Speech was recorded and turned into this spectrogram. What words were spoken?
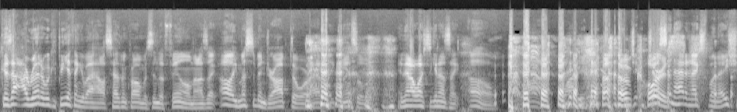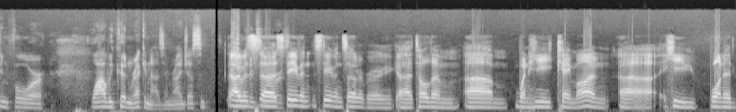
because I, I read a Wikipedia thing about how Seth MacFarlane was in the film, and I was like, oh, he must have been dropped or had like canceled. and then I watched it again, and I was like, oh, why? Why he- of course. Justin had an explanation for why we couldn't recognize him, right, Justin? I was uh. Steven Steven Soderbergh uh, told him um, when he came on uh, he wanted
